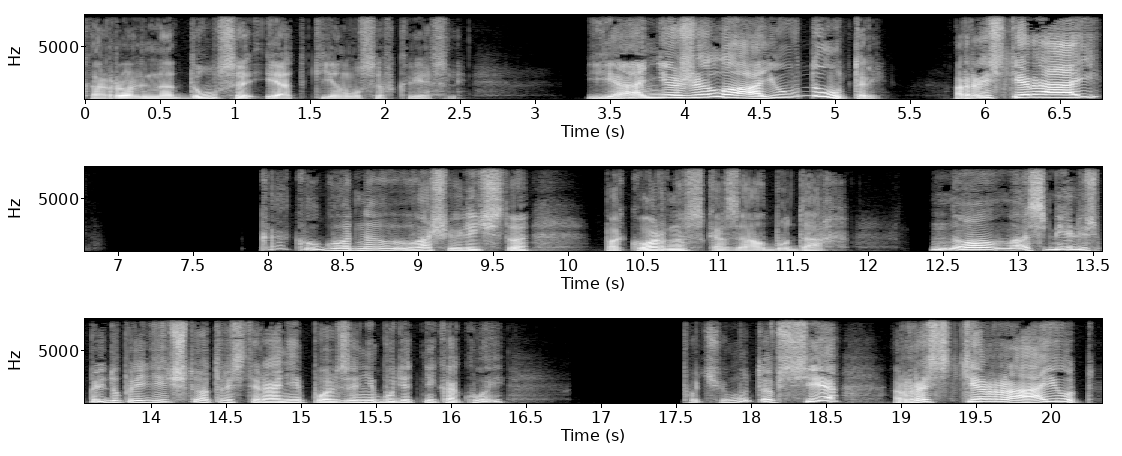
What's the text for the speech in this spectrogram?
Король надулся и откинулся в кресле. Я не желаю внутрь. Растирай. — Как угодно, Ваше Величество, — покорно сказал Будах. — Но осмелюсь предупредить, что от растирания пользы не будет никакой. — Почему-то все растирают,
